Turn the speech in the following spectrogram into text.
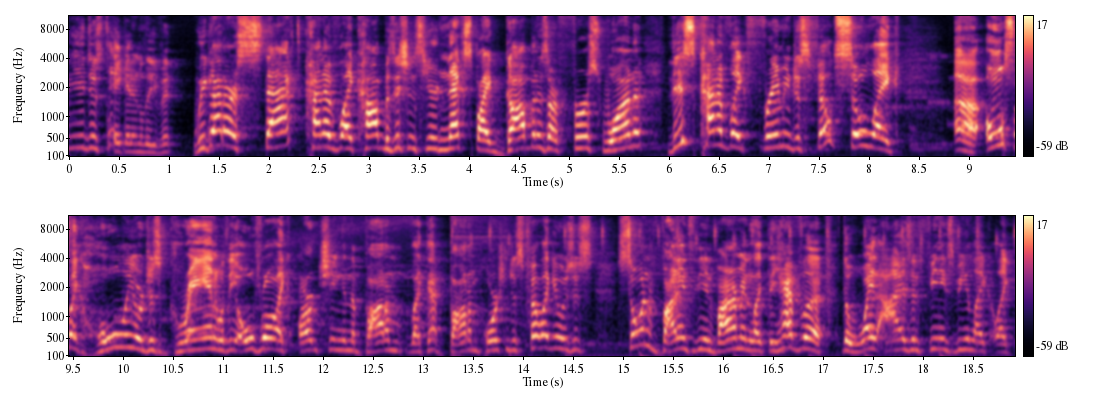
you just take it and leave it. We got our stacked kind of like compositions here next by Goblin is our first one. This kind of like framing just felt so like uh, almost like holy or just grand with the overall like arching in the bottom, like that bottom portion just felt like it was just so inviting to the environment. Like they have the the white eyes and Phoenix being like like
